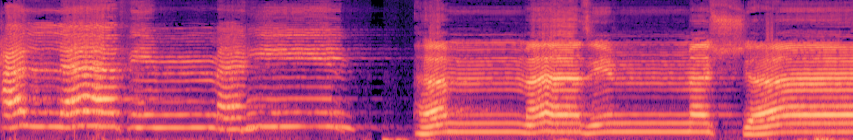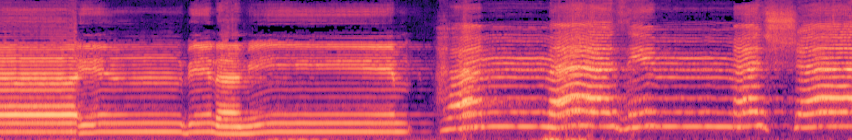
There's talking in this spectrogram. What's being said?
حلاف مهين هماز مشاء بنميم. هماز مشاء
